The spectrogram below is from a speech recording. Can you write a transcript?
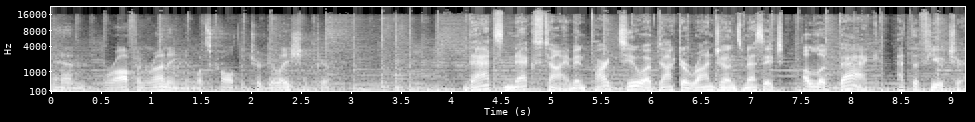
And we're off and running in what's called the tribulation period. That's next time in part two of Dr. Ron Jones' message, a look back at the future.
